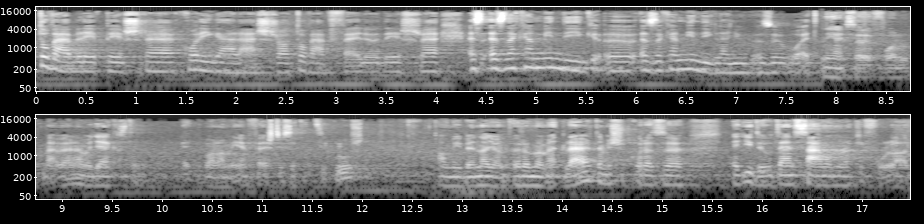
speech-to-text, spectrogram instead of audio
továbblépésre, korrigálásra, továbbfejlődésre. Ez, ez, nekem mindig, ez nekem mindig lenyűgöző volt. Néhányszor fordult már velem, hogy elkezdtem valamilyen festészeti ciklust, amiben nagyon örömömet leltem, és akkor az egy idő után számomra kifullad.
